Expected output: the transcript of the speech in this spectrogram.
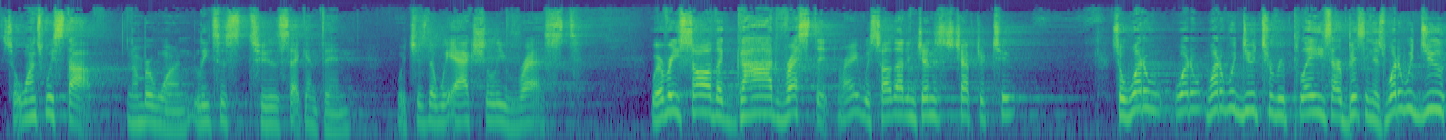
So once we stop, number one, leads us to the second thing, which is that we actually rest. We already saw that God rested, right? We saw that in Genesis chapter 2. So, what do, what, do, what do we do to replace our busyness? What do we do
